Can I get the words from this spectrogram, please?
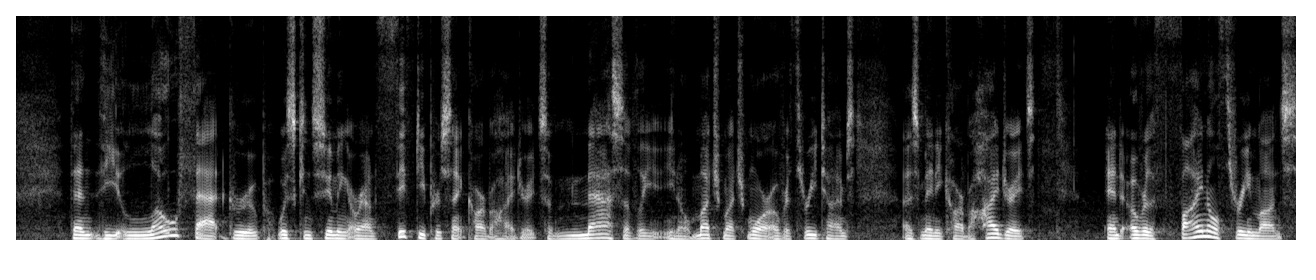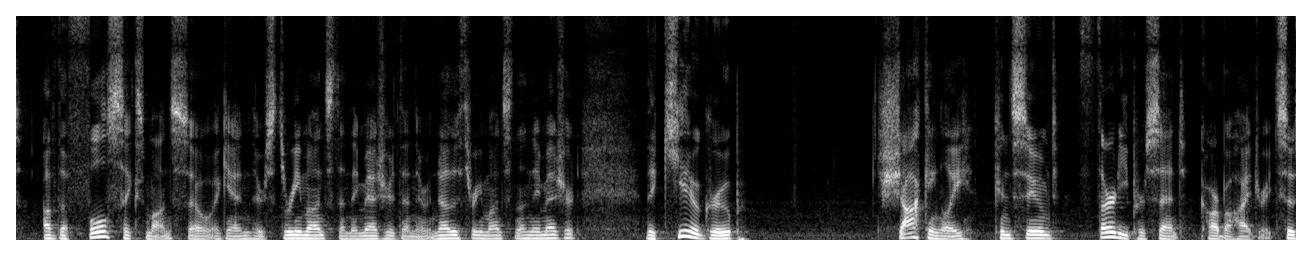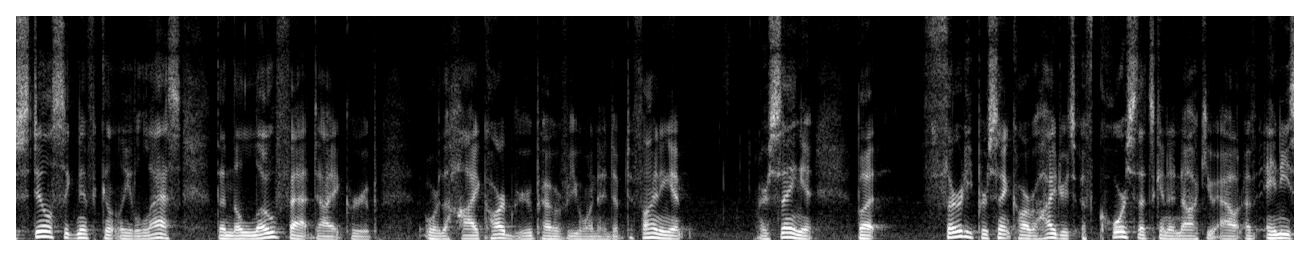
Then the low fat group was consuming around 50% carbohydrates, so massively, you know, much, much more, over three times as many carbohydrates. And over the final three months of the full six months, so again, there's three months, then they measured, then there were another three months, and then they measured, the keto group shockingly consumed 30% carbohydrates. So, still significantly less than the low fat diet group or the high carb group, however you want to end up defining it or saying it. But 30% carbohydrates, of course, that's going to knock you out of any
